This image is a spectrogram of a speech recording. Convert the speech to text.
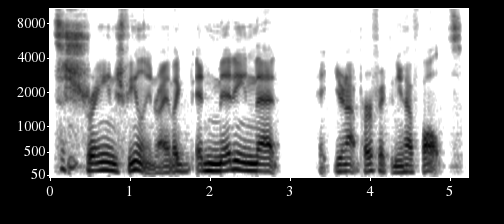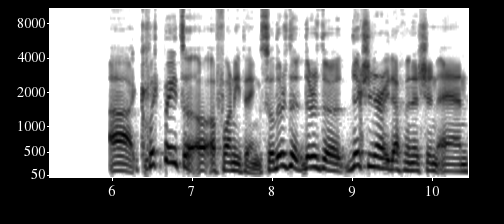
it's a strange feeling, right? Like admitting that hey, you're not perfect and you have faults. Uh, clickbait's a, a funny thing. So there's the there's the dictionary definition and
